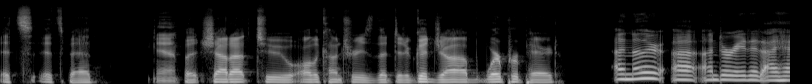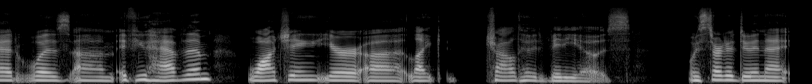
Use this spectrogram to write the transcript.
it's it's bad. yeah. But shout out to all the countries that did a good job. We're prepared. Another uh, underrated I had was um, if you have them watching your uh, like childhood videos. We started doing that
